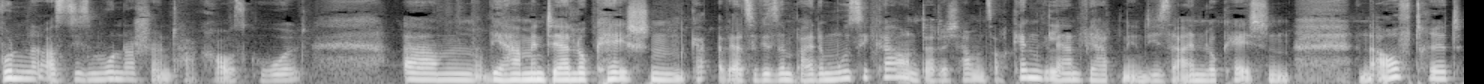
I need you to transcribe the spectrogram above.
aus diesem wunderschönen Tag rausgeholt. Ähm, wir haben in der Location, also wir sind beide Musiker und dadurch haben wir uns auch kennengelernt. Wir hatten in dieser einen Location einen Auftritt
